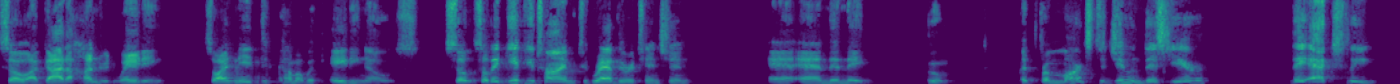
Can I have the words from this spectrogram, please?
So i've got 100 waiting. So i need to come up with 80 no's. So so they give you time to grab their attention and, and then they boom. But from march to june this year they actually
